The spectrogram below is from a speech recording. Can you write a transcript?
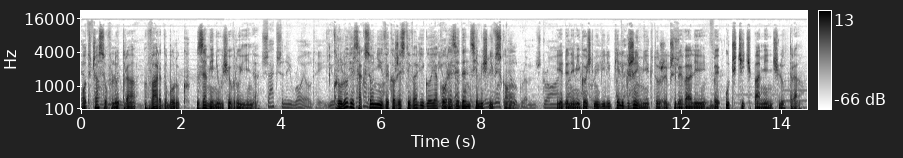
Od czasów Lutra Wartburg zamienił się w ruinę. Królowie Saksonii wykorzystywali go jako rezydencję myśliwską. Jedynymi gośćmi byli pielgrzymi, którzy przybywali, by uczcić pamięć Lutra.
